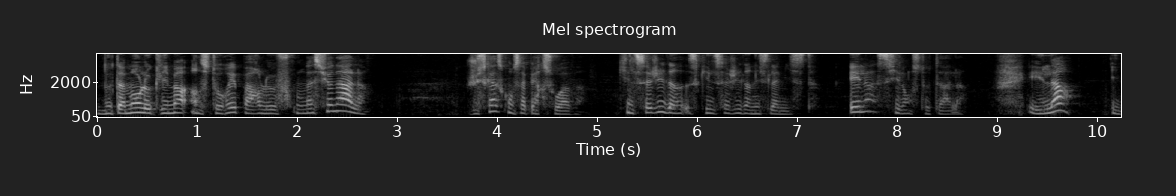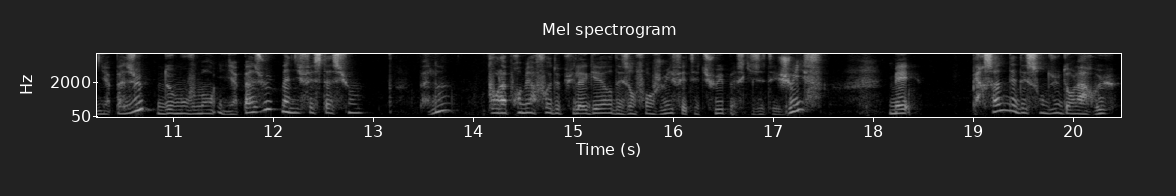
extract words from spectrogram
notamment le climat instauré par le Front National, jusqu'à ce qu'on s'aperçoive qu'il s'agit d'un islamiste. Et là, silence total. Et là, il n'y a pas eu de mouvement, il n'y a pas eu de manifestation. Ben non, pour la première fois depuis la guerre, des enfants juifs étaient tués parce qu'ils étaient juifs, mais personne n'est descendu dans la rue.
